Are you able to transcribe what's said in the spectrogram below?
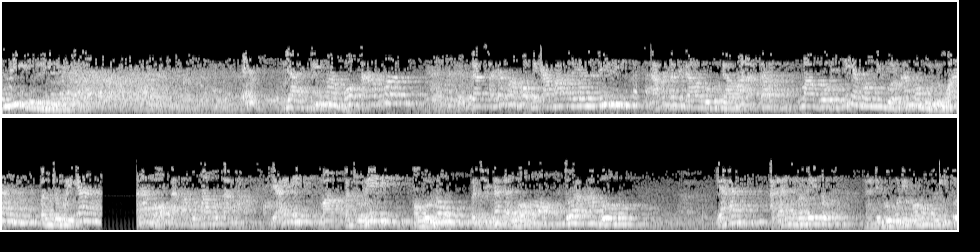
sendiri. Jadi mabuk aman. Dan saya mabuk di kamar saya sendiri. Karena di dalam buku dhamma ada mabuk ini yang menimbulkan pembunuhan, pencurian. Karena bohong nggak mabuk-mabuk apa? Ya ini mau pencuri, membunuh, berzina dan bohong. Itu orang mabuk. Ya kan? Ada yang seperti itu. Nah di buku di ngomong begitu.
